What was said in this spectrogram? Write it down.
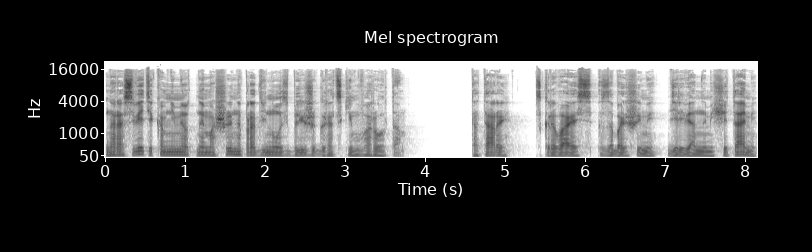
На рассвете камнеметная машина продвинулась ближе к городским воротам. Татары, скрываясь за большими деревянными щитами,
